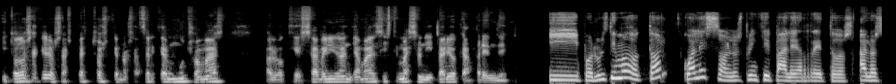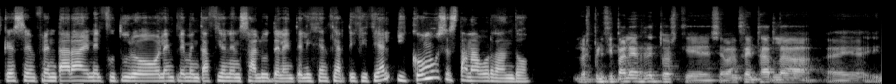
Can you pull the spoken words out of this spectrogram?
y todos aquellos aspectos que nos acercan mucho más a lo que se ha venido a llamar el sistema sanitario que aprende. Y por último, doctor, ¿cuáles son los principales retos a los que se enfrentará en el futuro la implementación en salud de la inteligencia artificial y cómo se están abordando? Los principales retos que se va a enfrentar la, eh,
